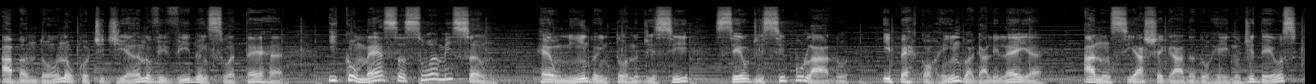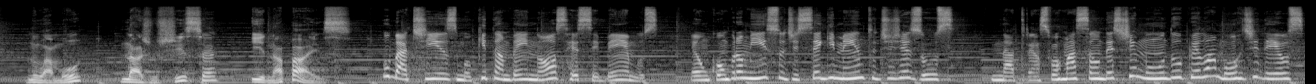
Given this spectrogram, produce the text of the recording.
abandona o cotidiano vivido em sua terra e começa sua missão, reunindo em torno de si seu discipulado e percorrendo a Galileia, anuncia a chegada do reino de Deus no amor, na justiça e na paz. O batismo que também nós recebemos é um compromisso de seguimento de Jesus na transformação deste mundo pelo amor de Deus,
